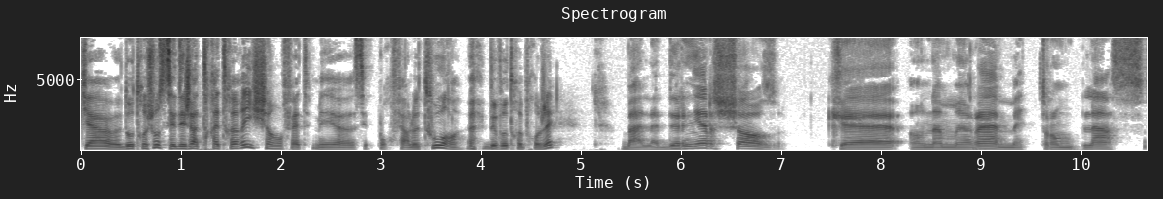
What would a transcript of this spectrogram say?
qu'il y a d'autres choses? C'est déjà très très riche hein, en fait, mais c'est pour faire le tour de votre projet. Bah, la dernière chose qu'on aimerait mettre en place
